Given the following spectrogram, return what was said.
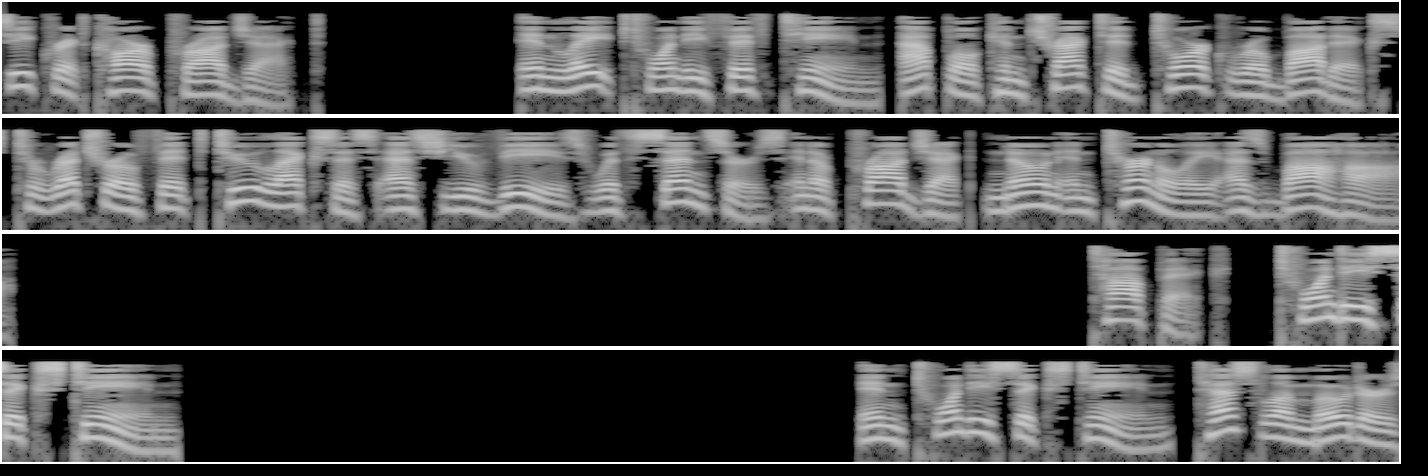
secret car project. In late 2015, Apple contracted Torc Robotics to retrofit two Lexus SUVs with sensors in a project known internally as Baja. Topic 2016 In 2016, Tesla Motors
